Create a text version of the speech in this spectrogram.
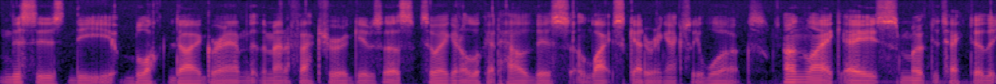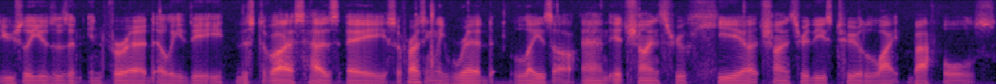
This is the block diagram that the manufacturer gives us, so we're going to look at how this light scattering actually works. Unlike a smoke detector that usually uses an infrared LED, this device has a surprisingly red laser, and it shines through here, it shines through these two light baffles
